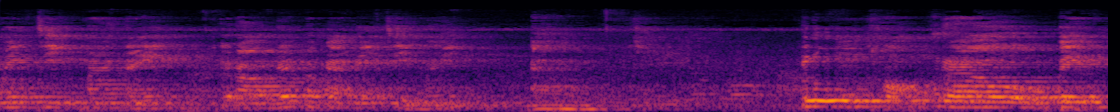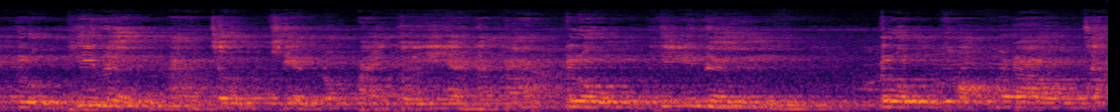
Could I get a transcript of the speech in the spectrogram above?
เมจิมาไหน เราได้ปากกาเมจิไหมอ่ากลุ่มของเราเป็นกลุ่มที่หนึ่งจดเขียนลงไปตัวใหญ่ๆนะคะ กลุ่มที่หนึ่งกลุ่มของเราจะ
